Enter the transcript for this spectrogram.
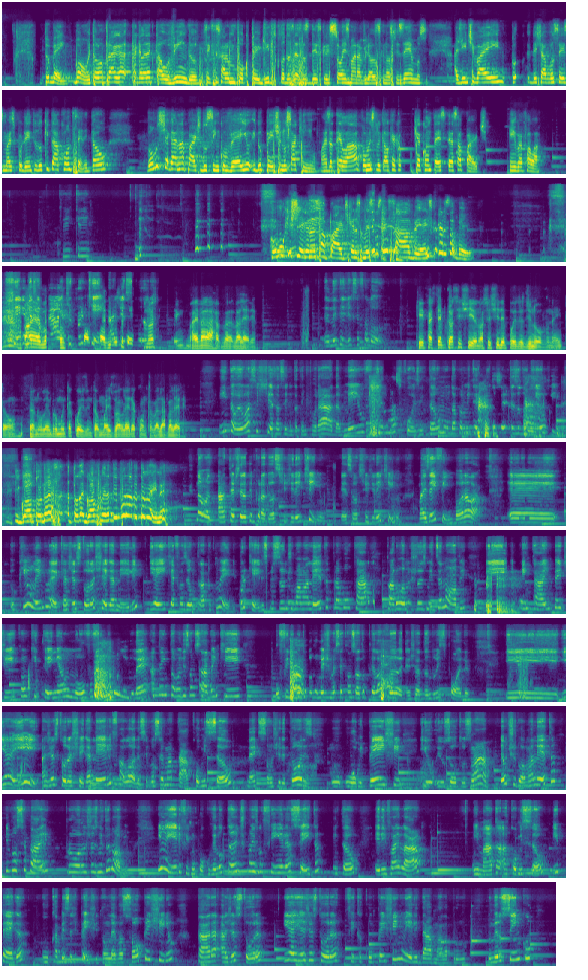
Muito bem. Bom, então pra, ga- pra galera que tá ouvindo, sei que vocês ficaram um pouco perdidos com todas essas descrições maravilhosas que nós fizemos, a gente vai deixar vocês mais por dentro do que tá acontecendo. Então, vamos chegar na parte do cinco velho e do peixe no saquinho. Mas até lá, vamos explicar o que, o que acontece dessa parte. Quem vai falar? Cri, cri. Como que chega nessa parte? Quero saber se vocês sabem. É isso que eu quero saber. Chega Ah, nessa vou- parte porque Faz a gestora. Mas vai lá, Va- Valéria. Eu não entendi o que você falou. Que faz tempo que eu assisti, eu não assisti depois de novo, né? Então eu não lembro muita coisa. Então, mas Valéria conta. Vai lá, Valéria. Então, eu assisti essa segunda temporada meio fazendo umas coisas, então não dá pra me ter muita certeza do que eu vi. Igual toda, toda igual a primeira temporada também, né? Não, mas a terceira temporada eu assisti direitinho. Essa eu assisti direitinho. Mas enfim, bora lá. É, O que eu lembro é que a gestora chega nele e aí quer fazer um trato com ele. Por quê? Eles precisam de uma maleta para voltar para o ano de 2019 e, e tentar impedir com que tenha um novo fim do mundo, né? Até então eles não sabem que o fim do mundo provavelmente vai ser causado pela Vânia, já dando um spoiler. E, e aí a gestora chega nele e fala: olha, se você matar a comissão, né, que são os diretores, o, o Homem Peixe e, o- e os outros lá, eu te dou a maleta e você vai pro ano de 2019. E aí ele fica um pouco relutante, mas no fim ele aceita. Então ele vai lá e mata a comissão e pega o cabeça de peixe. Então leva só o peixinho para a gestora. E aí a gestora fica com o peixinho e ele dá a mala pro número 5.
